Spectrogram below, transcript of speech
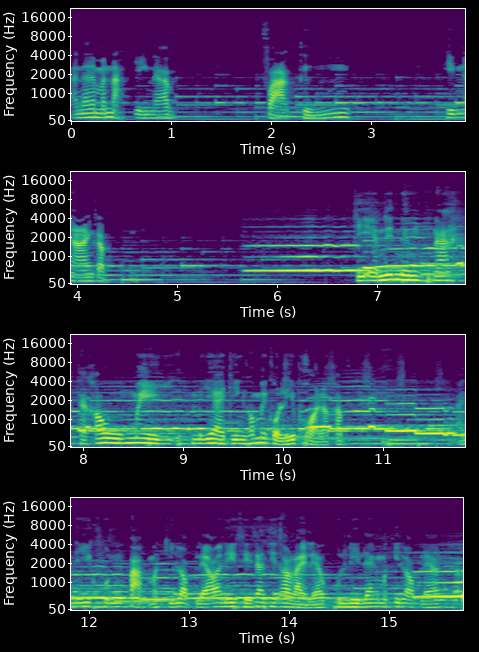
อันนั้นมันหนักจริงนะครับ ฝากถึงทีมงานกับ GM นิดนึงนะแต่เขาไม่ไม่แย่จริงเขาไม่กดรีพอร์ตแล้วครับ อันนี้คุณปรับมากี่รอบแล้ว อันนี้ซีซั่นที่เท่าไหร่แล้ว คุณรีแรงมากี่รอบแล้วนะครับ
